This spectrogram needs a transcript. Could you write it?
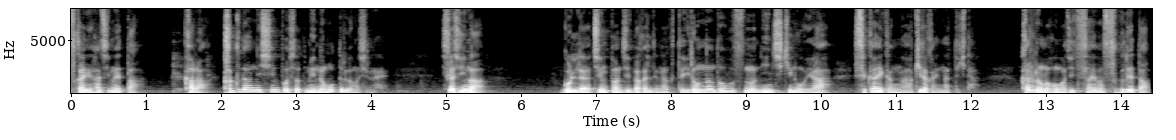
使い始めたから格段に進歩したとみんな思ってるかもしれない。しかし今ゴリラやチンパンジーばかりでなくていろんな動物の認知機能や世界観が明らかになってきた。彼らの方が実際は優れた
